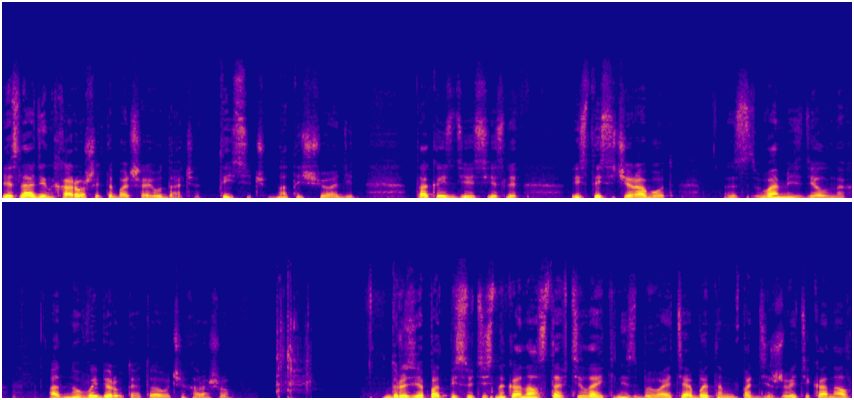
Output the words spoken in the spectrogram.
Если один хороший, это большая удача. Тысячу, на тысячу один. Так и здесь, если из тысячи работ с вами сделанных одну выберут, это очень хорошо. Друзья, подписывайтесь на канал, ставьте лайки, не забывайте об этом, поддерживайте канал,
